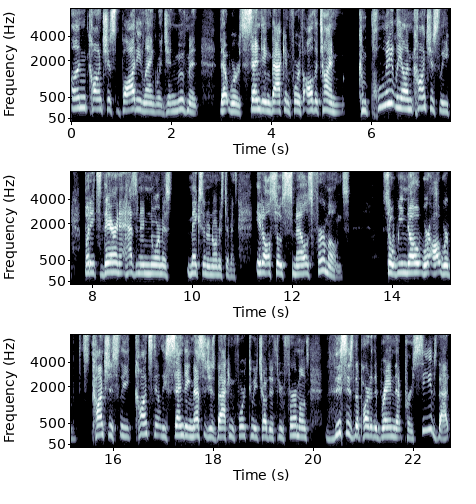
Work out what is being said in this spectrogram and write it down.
unconscious body language and movement that we're sending back and forth all the time completely unconsciously but it's there and it has an enormous makes an enormous difference. It also smells pheromones so we know we're all we're consciously constantly sending messages back and forth to each other through pheromones. This is the part of the brain that perceives that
